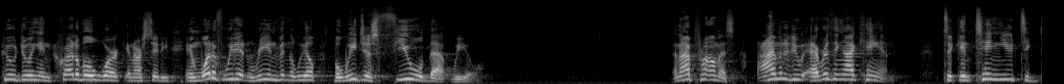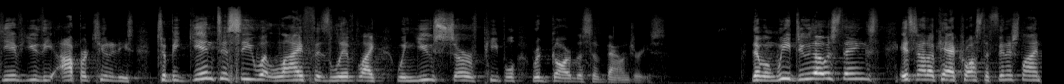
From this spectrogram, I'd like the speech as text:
who are doing incredible work in our city. And what if we didn't reinvent the wheel, but we just fueled that wheel? And I promise, I'm going to do everything I can to continue to give you the opportunities to begin to see what life is lived like when you serve people regardless of boundaries. That when we do those things, it's not okay, I the finish line.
